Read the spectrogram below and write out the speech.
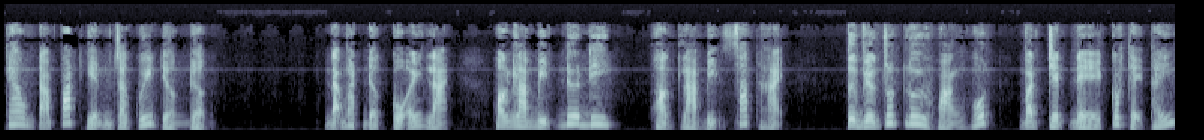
theo đã phát hiện ra quý đường đường. Đã bắt được cô ấy lại, hoặc là bị đưa đi, hoặc là bị sát hại. Từ việc rút lui hoảng hốt và triệt để có thể thấy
